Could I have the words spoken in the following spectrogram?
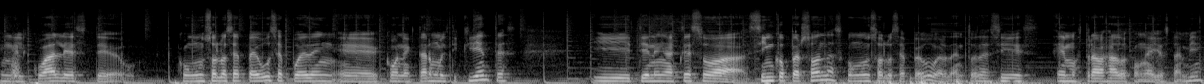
en el cual este, con un solo CPU se pueden eh, conectar multiclientes y tienen acceso a cinco personas con un solo CPU, ¿verdad? Entonces sí es- hemos trabajado con ellos también.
